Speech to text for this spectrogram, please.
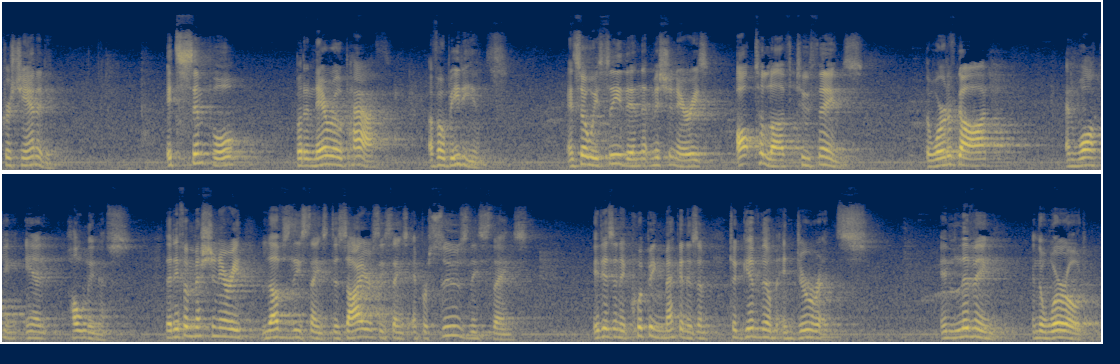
Christianity. It's simple but a narrow path of obedience. And so we see then that missionaries ought to love two things the Word of God and walking in holiness. That if a missionary loves these things, desires these things, and pursues these things, it is an equipping mechanism to give them endurance in living in the world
